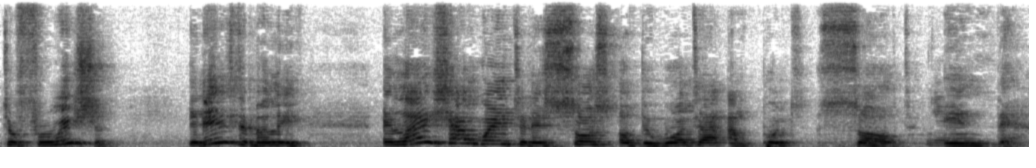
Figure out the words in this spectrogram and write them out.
to fruition. It is the belief. Elisha went to the source of the water and put salt in there.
